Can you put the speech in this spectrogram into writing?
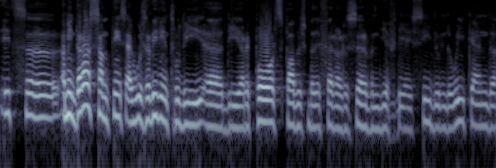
it's. Uh, I mean, there are some things. I was reading through the uh, the reports published by the Federal Reserve and the mm-hmm. FDIC during the weekend, uh,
